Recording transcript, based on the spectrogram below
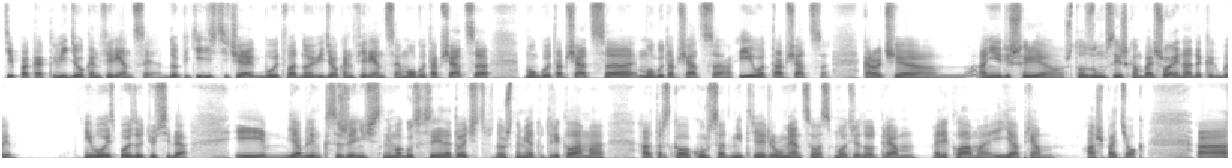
типа как видеоконференции. До 50 человек будет в одной видеоконференции, могут общаться, могут общаться, могут общаться и вот общаться. Короче, они решили, что Zoom слишком большой, и надо как бы его использовать у себя. И я, блин, к сожалению, сейчас не могу сосредоточиться, потому что на меня тут реклама авторского курса Дмитрия Румянцева смотрит, вот прям реклама, и я прям аж потек. А,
